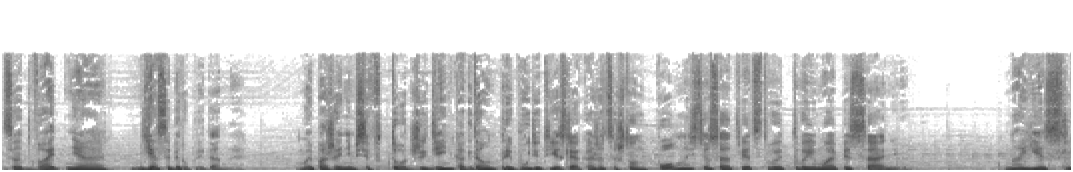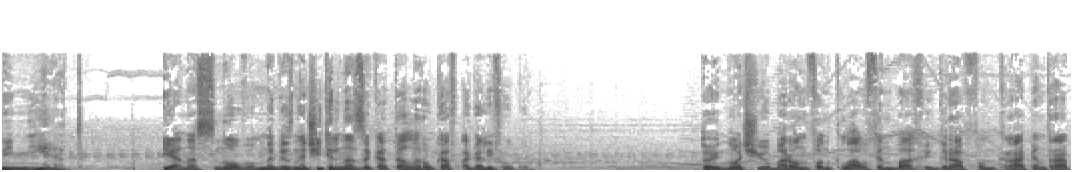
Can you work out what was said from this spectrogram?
«За два дня я соберу приданное. Мы поженимся в тот же день, когда он прибудет, если окажется, что он полностью соответствует твоему описанию. Но если нет...» И она снова многозначительно закатала рукав, оголив руку. Той ночью барон фон Клауфенбах и граф фон Крапентрап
